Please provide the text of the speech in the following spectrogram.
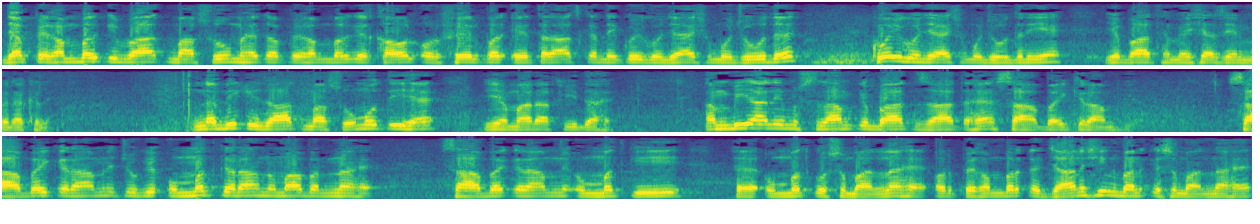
جب پیغمبر کی بات معصوم ہے تو پیغمبر کے قول اور فعل پر اعتراض کرنے کی کوئی گنجائش موجود ہے؟ کوئی گنجائش موجود نہیں ہے۔ یہ بات ہمیشہ ذہن میں رکھ لیں۔ نبی کی ذات معصوم ہوتی ہے، یہ ہمارا عقیدہ ہے۔ انبیاء علیہ السلام کے بعد ذات ہے صحابہ کرام کی۔ صحابہ کرام نے چونکہ امت کا رہنما بننا ہے، صحابہ کرام نے امت کی امت کو سنبھالنا ہے اور پیغمبر کا جانشین بن کے سنبھالنا ہے۔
